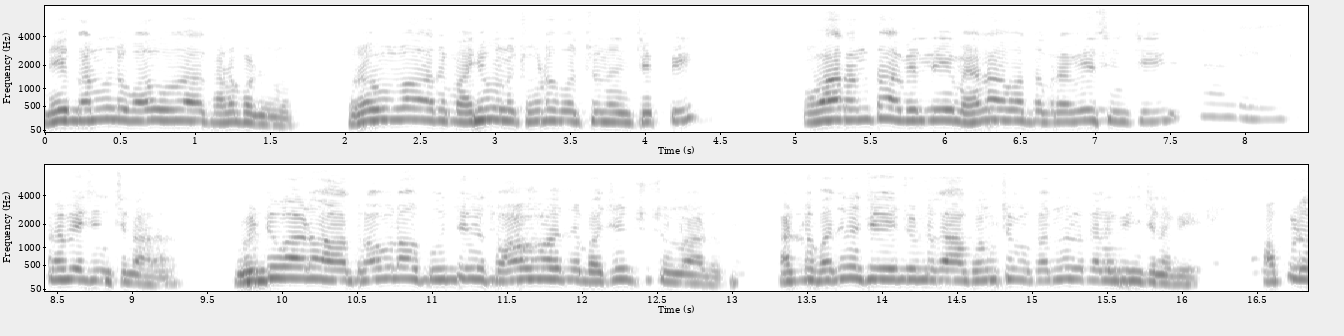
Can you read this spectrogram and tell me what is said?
నీ కన్నులు బాగుగా కనబడును. ప్రభువారి మహిమను చూడవచ్చునని చెప్పి వారంతా వెళ్ళి మేళా వద్ద ప్రవేశించి ప్రవేశించినారు. గుడ్డివాడు ఆ త్రోవలో కూర్చుని స్వామివారిని భజించుచున్నాడు. అట్లు భజన చేయుచుండగా కొంచెం కన్నులు కనిపించినవి. అప్పుడు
